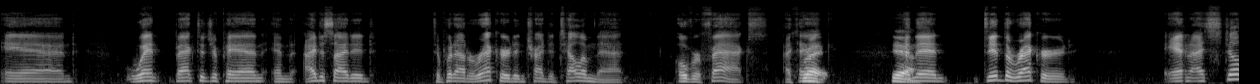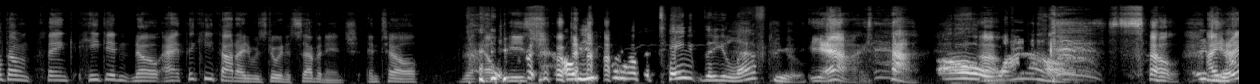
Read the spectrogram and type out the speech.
and went back to japan and i decided to put out a record and tried to tell him that over fax, I think. Right. Yeah. And then did the record, and I still don't think he didn't know. I think he thought I was doing a seven inch until the LPs Oh, you put out the tape that he left you. Yeah. Yeah. Oh um, wow! So I, I,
